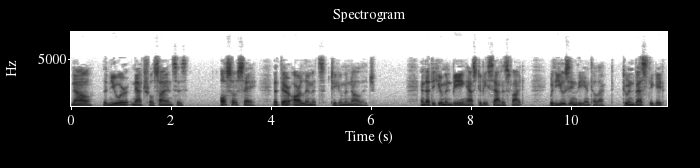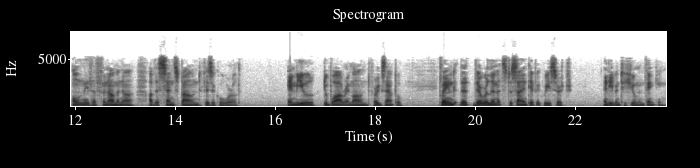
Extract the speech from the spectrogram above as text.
Now, the newer natural sciences also say that there are limits to human knowledge and that the human being has to be satisfied with using the intellect to investigate only the phenomena of the sense bound physical world. Emil du Bois-Reymond, for example, claimed that there were limits to scientific research and even to human thinking.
